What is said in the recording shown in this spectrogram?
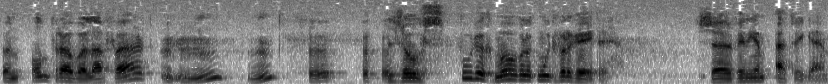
een ontrouwe lafaard mhm, zo spoedig mogelijk moet vergeten. Sir William Attringham.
